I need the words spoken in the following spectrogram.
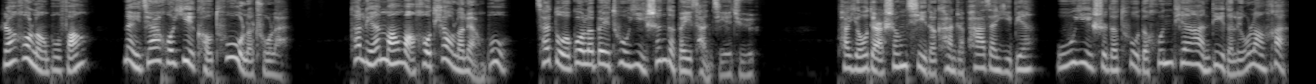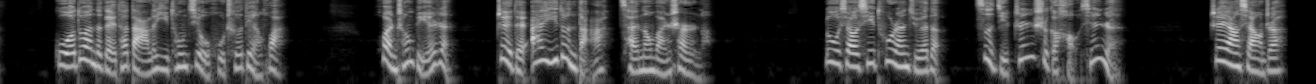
然后冷不防，那家伙一口吐了出来。他连忙往后跳了两步，才躲过了被吐一身的悲惨结局。他有点生气地看着趴在一边。无意识的吐得昏天暗地的流浪汉，果断的给他打了一通救护车电话。换成别人，这得挨一顿打才能完事儿呢。陆小西突然觉得自己真是个好心人。这样想着，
